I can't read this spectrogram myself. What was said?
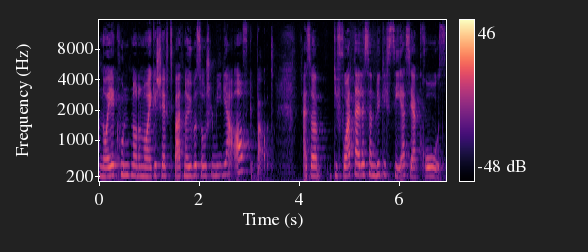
neue Kunden oder neue Geschäftspartner über Social Media aufgebaut. Also die Vorteile sind wirklich sehr, sehr groß.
